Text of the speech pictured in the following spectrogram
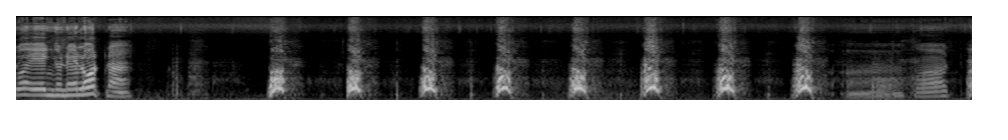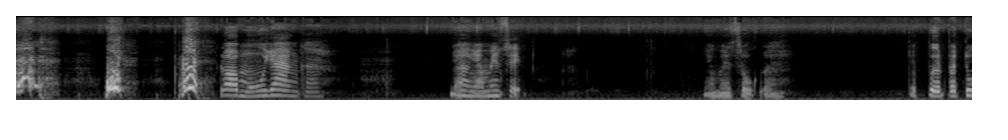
ตัวเองอยู่ในรถน่ะ อ่า ขอรอหมูย่างค่ะ ย่างยังไม่เสร็จ ยังไม่สุกเลย จะเปิดประตู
